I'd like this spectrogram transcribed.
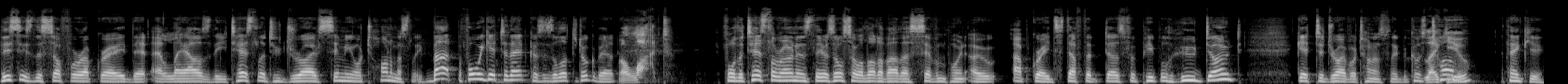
this is the software upgrade that allows the Tesla to drive semi autonomously. But before we get to that, because there's a lot to talk about, a lot. For the Tesla owners, there's also a lot of other 7.0 upgrade stuff that does for people who don't get to drive autonomously. Because Like Tom- you? Thank you.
